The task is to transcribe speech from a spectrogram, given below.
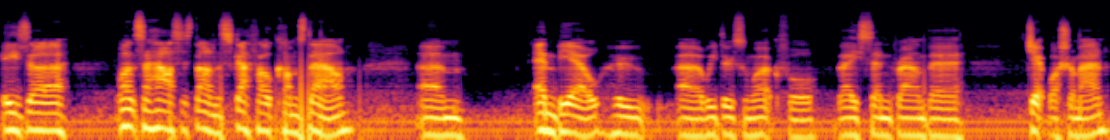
he's uh once the house is done, the scaffold comes down. Um, MBL, who uh, we do some work for, they send round their jet washer man,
